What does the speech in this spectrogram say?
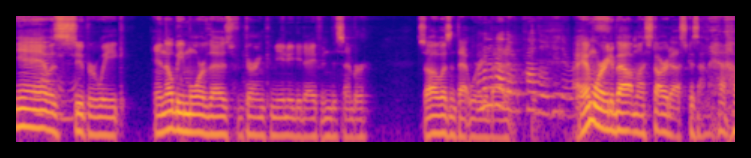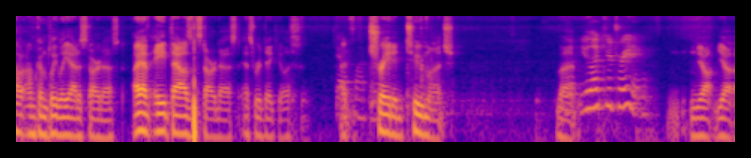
Yeah, it was opinion. super weak, and there'll be more of those during Community Day in December. So I wasn't that I worried wonder how, about it. they'll, how they'll do the race. I am worried about my Stardust because I'm out, I'm completely out of Stardust. I have eight thousand Stardust. It's ridiculous. Yeah, I it's not good. traded too much. But You like your trading. Yeah, yeah.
